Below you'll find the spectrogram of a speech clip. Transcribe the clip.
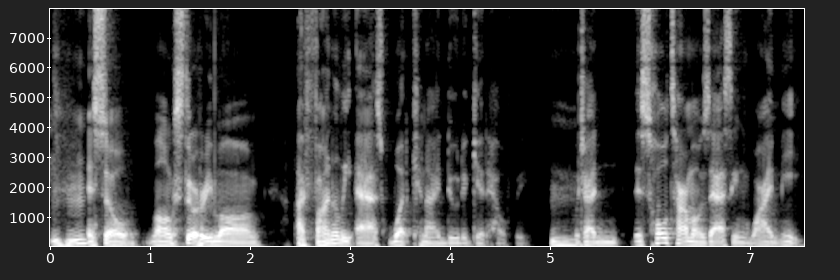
hmm And so, long story long, I finally asked, "What can I do to get healthy?" Which mm. I this whole time I was asking, "Why me?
